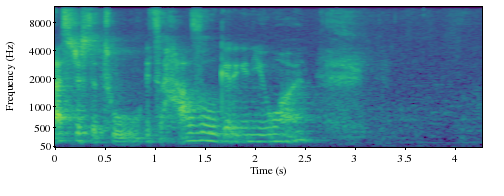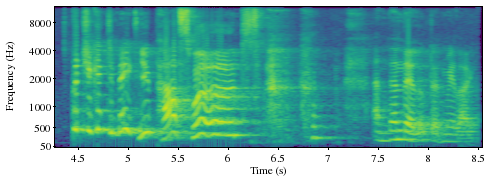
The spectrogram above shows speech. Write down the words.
that's just a tool. It's a hassle getting a new one. But you get to make new passwords. and then they looked at me like,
